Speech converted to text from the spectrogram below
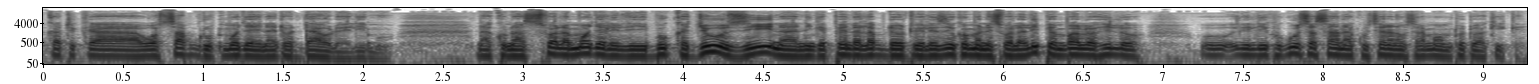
katika WhatsApp group moja inaitwa Dau la Elimu na kuna swala moja liliibuka juzi, na ningependa labda utuelezee kwamba ni swala lipi ambalo hilo lilikugusa sana kuhusiana na usalama wa mtoto wa kike.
